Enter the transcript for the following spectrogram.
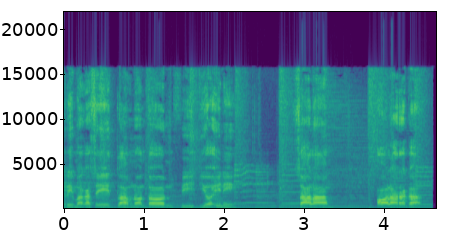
terima kasih telah menonton video ini. Salam olahraga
